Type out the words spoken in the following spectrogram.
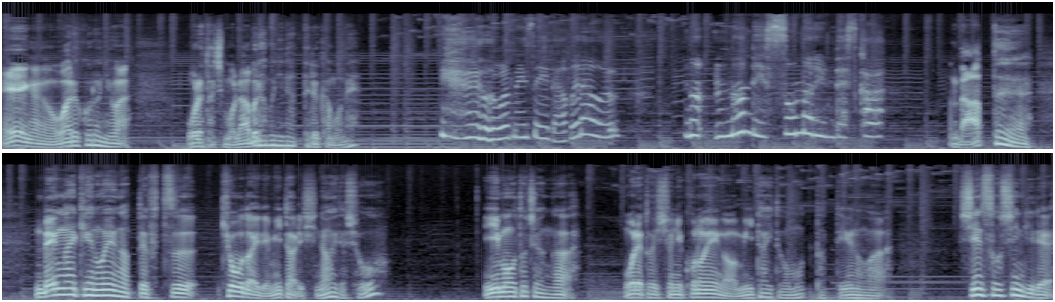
映画が終わる頃には俺たちもラブラブになってるかもね When they say ラブラブ。な、なんでそうなるんですか？だって恋愛系の映画って普通兄弟で見たりしないでしょ？妹ちゃんが俺と一緒にこの映画を見たいと思ったっていうのは深層心理で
